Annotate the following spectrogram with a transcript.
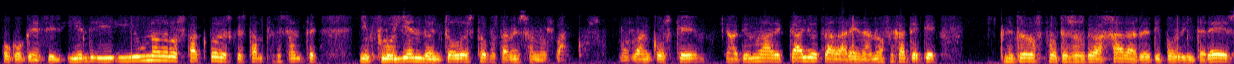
poco que decir. Y, uno de los factores que están precisamente influyendo en todo esto, pues también son los bancos. Los bancos que tienen una de cal y otra de arena, ¿no? Fíjate que dentro de los procesos de bajadas de tipos de interés,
